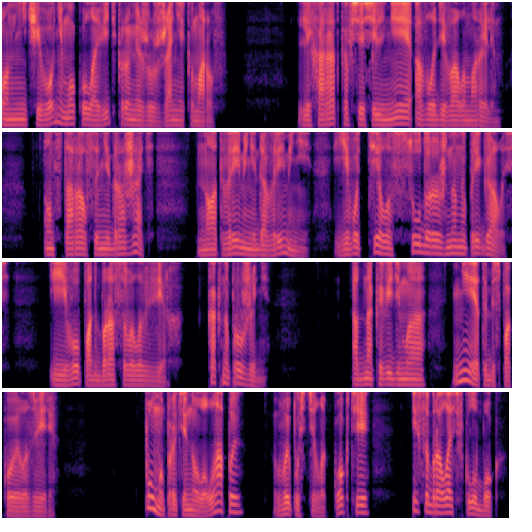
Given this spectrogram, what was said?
он ничего не мог уловить, кроме жужжания комаров. Лихорадка все сильнее овладевала Морелем. Он старался не дрожать, но от времени до времени его тело судорожно напрягалось, и его подбрасывало вверх, как на пружине. Однако, видимо, не это беспокоило зверя. Пума протянула лапы, выпустила когти и собралась в клубок,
